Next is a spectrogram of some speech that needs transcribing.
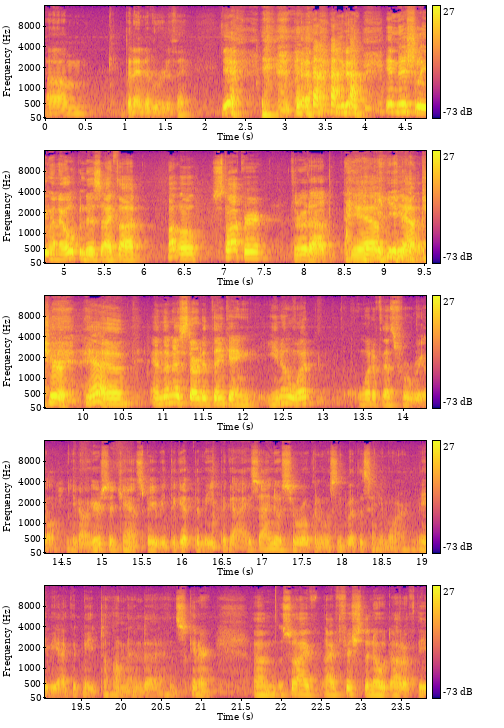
Um, but I never heard a thing. yeah you know initially when I opened this I thought uh oh stalker threw it out Yeah. Yeah. know? Sure. Yeah. Um, and then I started thinking, you know what? What if that's for real? You know, here's a chance maybe to get to meet the guys. I knew Sorokin wasn't with us anymore. Maybe I could meet Tom and uh, and Skinner. Um, so I I fished the note out of the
